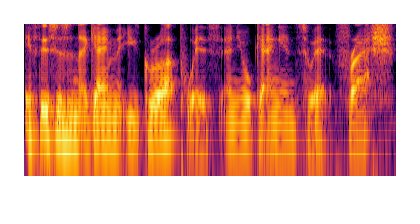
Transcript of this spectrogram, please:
if this isn't a game that you grew up with and you're getting into it fresh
